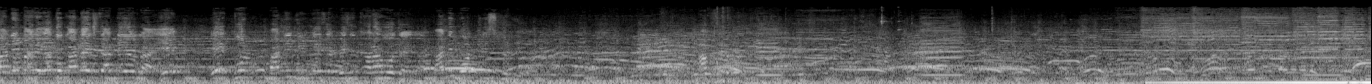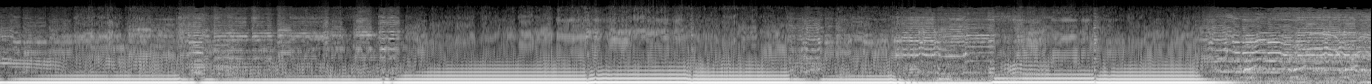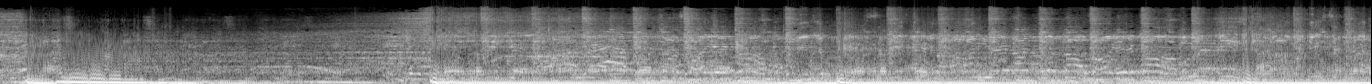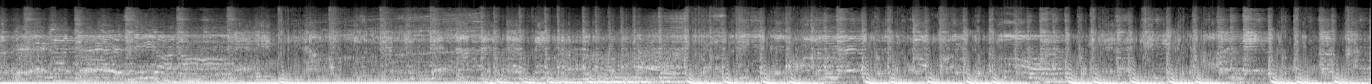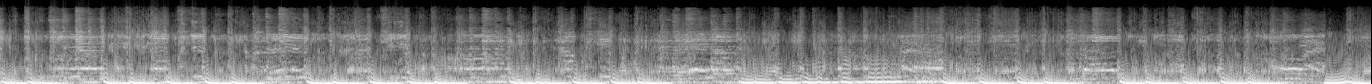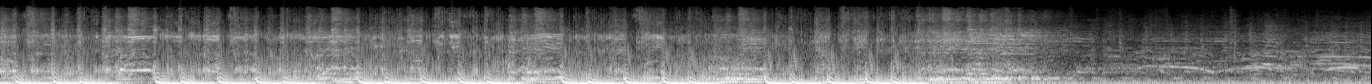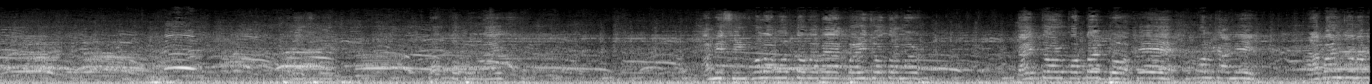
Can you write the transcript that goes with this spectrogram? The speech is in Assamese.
पानी मारेगा तो गाना स्टार्ट नहीं होगा। एक एक गुड़ पानी गिरने से पेशेंट खराब हो जाएगा। पानी बहुत रिस्क है। আমি শৃংখলাবদ্ধভাৱে আগবাঢ়ি যোৱাটো আমাৰ দায়িত্ব আৰু কৰ্তব্য। সেয়ে সকলোকে আমি আহ্বান জনাব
